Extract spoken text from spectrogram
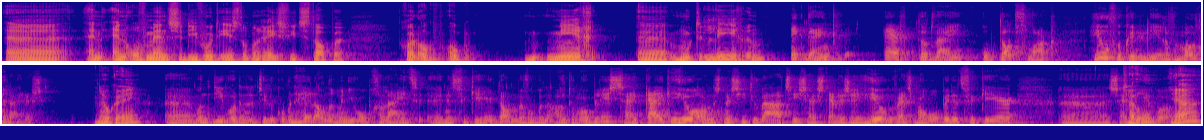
eh, en, en of mensen die voor het eerst op een racefiets stappen, gewoon ook, ook meer eh, moeten leren? ik denk echt dat wij op dat vlak heel veel kunnen leren van motorrijders. Oké. Eh, want die worden natuurlijk op een hele andere manier opgeleid in het verkeer dan bijvoorbeeld een automobilist. Zij kijken heel anders naar situaties. Zij stellen zich heel kwetsbaar op in het verkeer. Zij Zo, wel- ja?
